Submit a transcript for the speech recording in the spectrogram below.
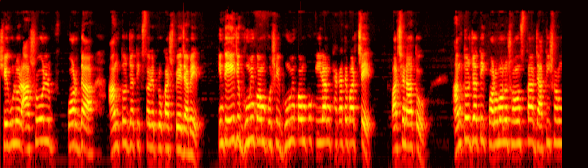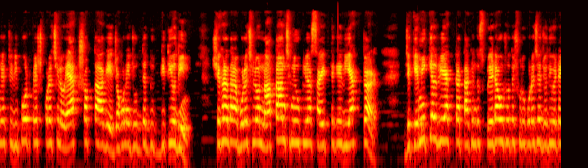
সেগুলোর আসল পর্দা আন্তর্জাতিক স্তরে প্রকাশ পেয়ে যাবে। কিন্তু এই যে ভূমিকম্প, সেই ভূমিকম্প কি ইরান ঠেকাতে পারছে? পারছে না তো। আন্তর্জাতিক পরমাণু সংস্থা জাতিসংঘে একটি রিপোর্ট পেশ করেছিল এক সপ্তাহ আগে, যখন এই যুদ্ধের দ্বিতীয় দিন। সেখানে তারা বলেছিল, নাতাঞ্জ নিউক্লিয়ার সাইট থেকে রিয়াক্টর যে কেমিক্যাল রিয়াক্টর তা কিন্তু স্প্রেড আউট হতে শুরু করেছে, যদিও এটা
